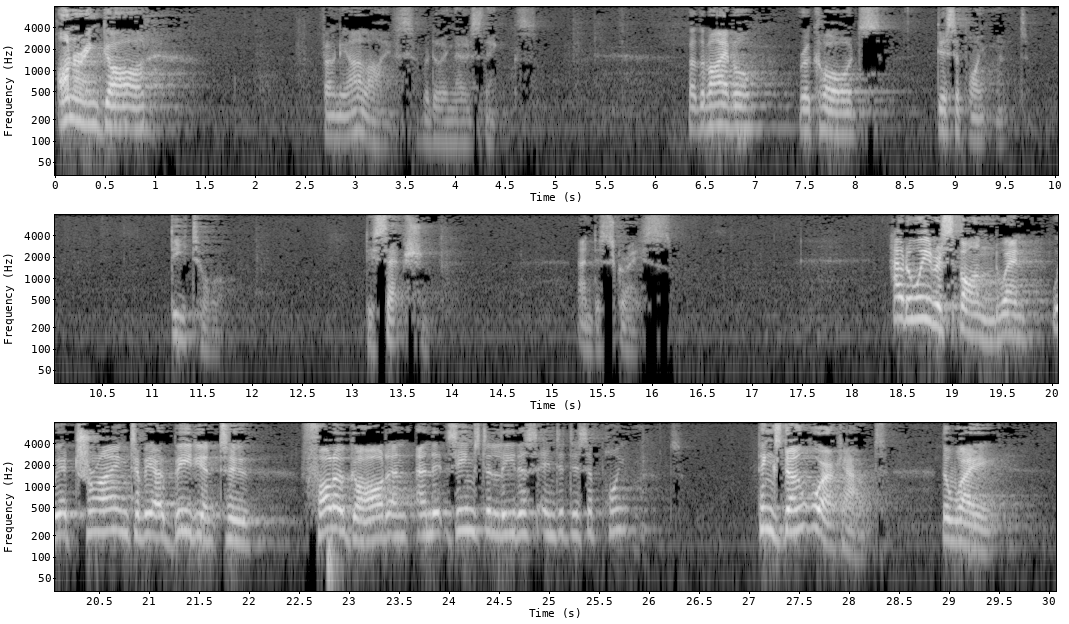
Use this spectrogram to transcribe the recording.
honoring God. If only our lives were doing those things. But the Bible records disappointment, detour, deception, and disgrace. How do we respond when we're trying to be obedient to follow God and, and it seems to lead us into disappointment? Things don't work out the way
